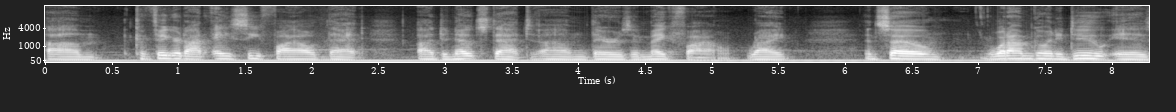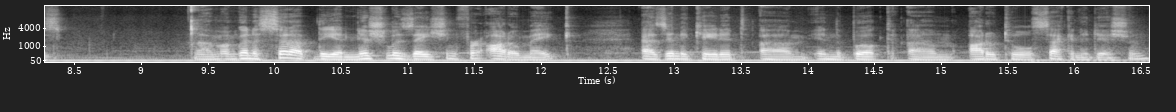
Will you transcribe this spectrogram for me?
um, configure.ac file that uh, denotes that um, there is a make file right? And so what I'm going to do is um, I'm going to set up the initialization for automake as indicated um, in the book um, AutoTools second edition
